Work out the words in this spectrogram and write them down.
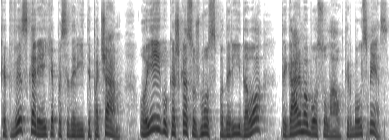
kad viską reikia pasidaryti pačiam, O jeigu kažkas už mus padarydavo, tai galima buvo sulaukti ir bausmės.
